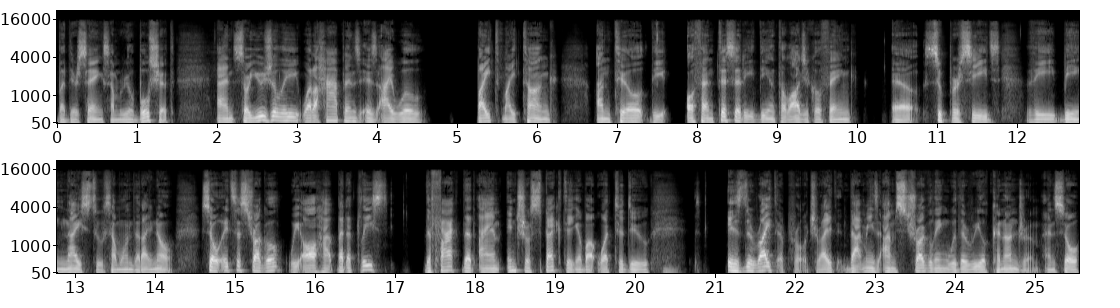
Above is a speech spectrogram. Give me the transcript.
but they're saying some real bullshit. And so usually what happens is I will bite my tongue until the authenticity, deontological thing uh, supersedes the being nice to someone that I know. So it's a struggle. We all have, but at least the fact that I am introspecting about what to do mm is the right approach, right? That means I'm struggling with a real conundrum. And so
